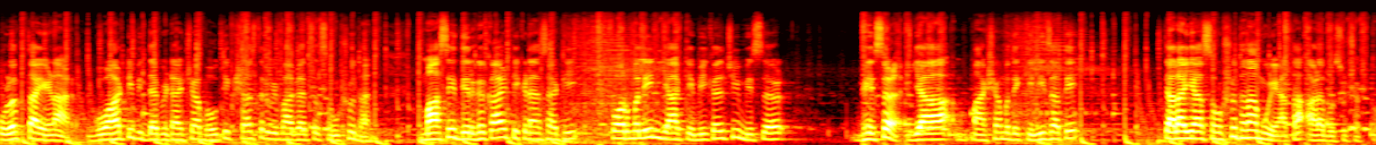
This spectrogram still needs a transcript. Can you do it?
ओळखता येणार. गुवाहाटी विद्यापीठाच्या भौतिकशास्त्र विभागाचं संशोधन. मासे दीर्घकाळ टिकण्यासाठी फॉर्मलिन या केमिकलची मिसळ भेसळ या माशामध्ये केली जाते. त्याला या संशोधनामुळे आता आळा बसू शकतो.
